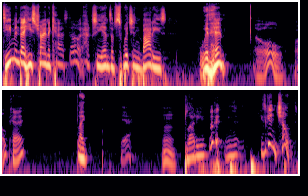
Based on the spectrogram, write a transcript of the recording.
demon that he's trying to cast out actually ends up switching bodies with him. Oh, okay. Like, yeah, bloody. Look at he's getting choked.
